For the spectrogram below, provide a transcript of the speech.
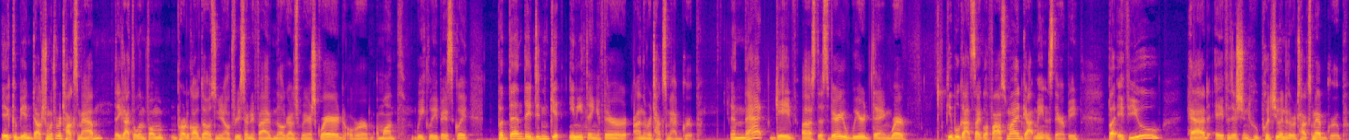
it could be induction with rituximab. They got the lymphoma protocol dose, you know, 375 milligrams per meter squared over a month, weekly, basically. But then they didn't get anything if they're on the rituximab group. And that gave us this very weird thing where people got cyclophosphamide, got maintenance therapy. But if you had a physician who put you into the rituximab group,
